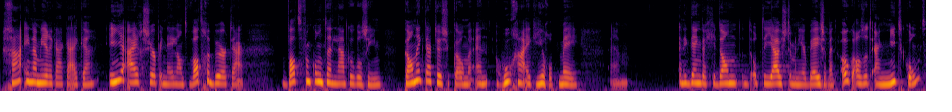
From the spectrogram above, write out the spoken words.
Ga in Amerika kijken, in je eigen SERP in Nederland. Wat gebeurt daar? Wat voor content laat Google zien? Kan ik daartussen komen en hoe ga ik hierop mee? Um, en ik denk dat je dan op de juiste manier bezig bent. Ook als het er niet komt,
